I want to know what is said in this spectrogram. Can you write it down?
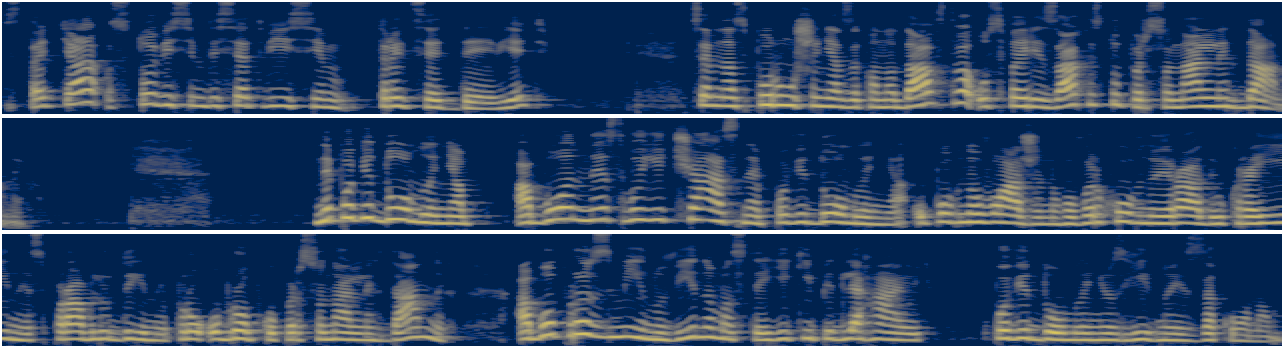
Стаття 188.39 це в нас порушення законодавства у сфері захисту персональних даних. Неповідомлення або несвоєчасне повідомлення уповноваженого Верховної Ради України з прав людини про обробку персональних даних або про зміну відомостей, які підлягають повідомленню згідно із законом,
